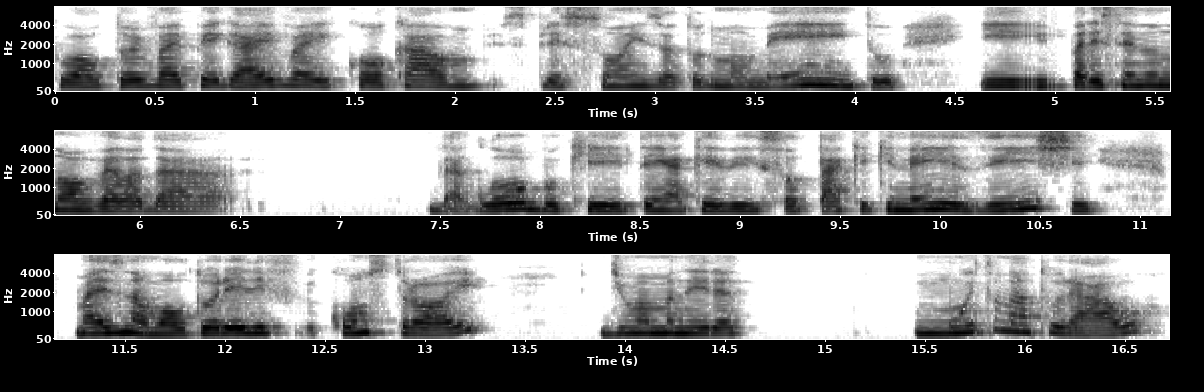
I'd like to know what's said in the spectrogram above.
Que o autor vai pegar e vai colocar expressões a todo momento e parecendo novela da, da Globo, que tem aquele sotaque que nem existe, mas não, o autor ele constrói de uma maneira muito natural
